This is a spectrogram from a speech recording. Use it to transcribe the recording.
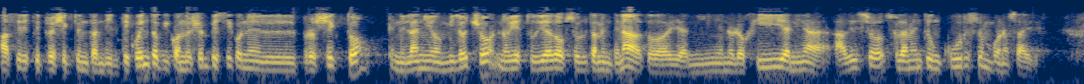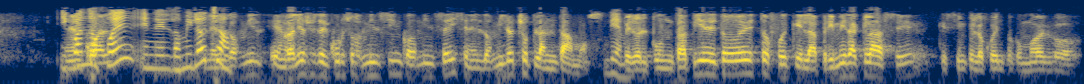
hacer este proyecto en Tandil. Te cuento que cuando yo empecé con el proyecto, en el año 2008, no había estudiado absolutamente nada todavía, ni enología, ni nada. A eso solamente un curso en Buenos Aires. ¿Y cuándo fue? ¿En el 2008? En, en realidad yo hice el curso 2005-2006, en el 2008 plantamos. Pero el puntapié de todo esto fue que la primera clase, que siempre lo cuento como algo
